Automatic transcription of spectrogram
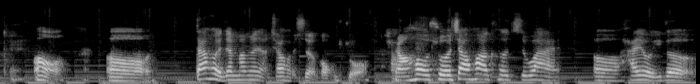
OK，哦，呃，待会再慢慢讲教诲师的工作。然后除了教化科之外，呃，还有一个。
